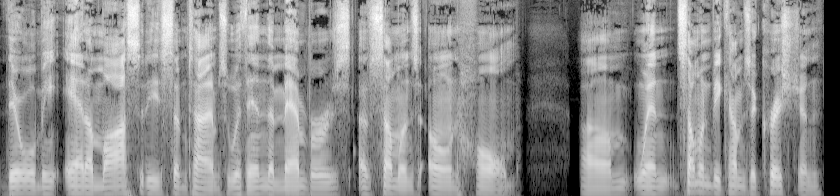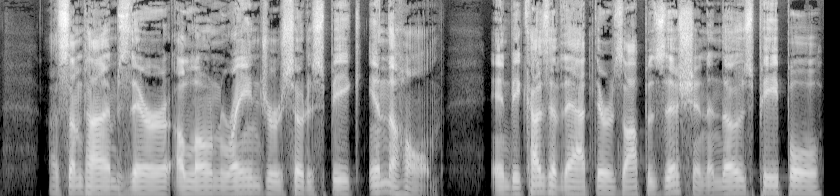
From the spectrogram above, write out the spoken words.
there will be animosity sometimes within the members of someone's own home. Um, when someone becomes a Christian, uh, sometimes they're a lone ranger, so to speak, in the home. And because of that, there's opposition. And those people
